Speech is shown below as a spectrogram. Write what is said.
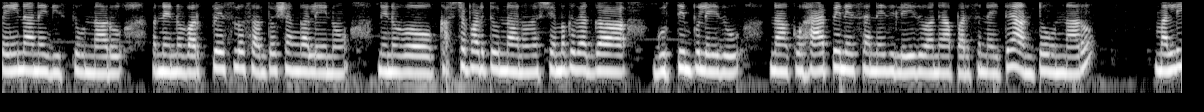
పెయిన్ అనేది ఇస్తున్నారు నేను వర్క్ ప్లేస్లో సంతోషంగా లేను. నేను కష్టపడుతున్నాను నా శ్రమకు తగ్గ గుర్తింపు లేదు. నాకు హ్యాపీనెస్ అనేది లేదు అని ఆ పర్సన్ అయితే అంటూ ఉన్నారు. మళ్ళీ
